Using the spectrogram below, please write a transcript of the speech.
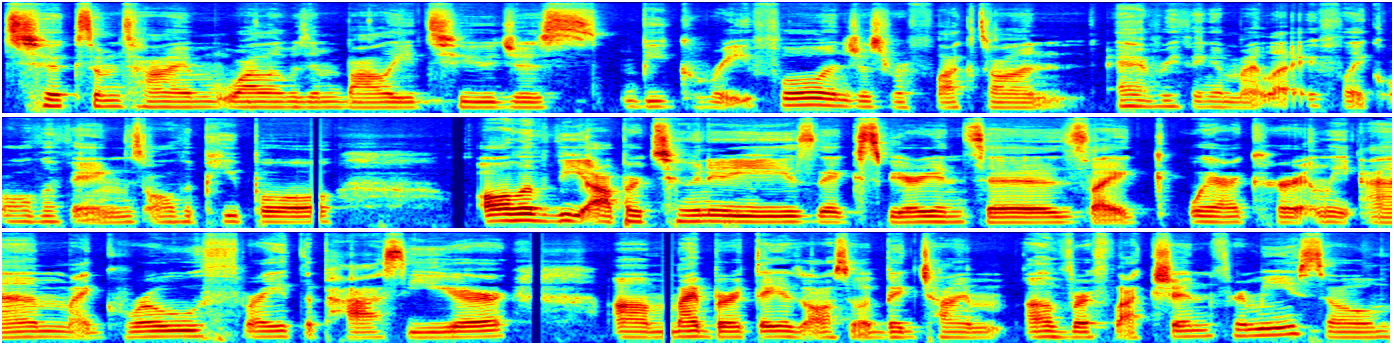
took some time while I was in Bali to just be grateful and just reflect on everything in my life, like all the things, all the people, all of the opportunities, the experiences, like where I currently am, my growth, right, the past year. Um, my birthday is also a big time of reflection for me. So,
